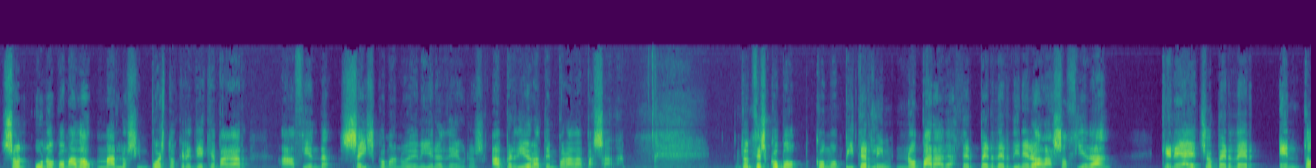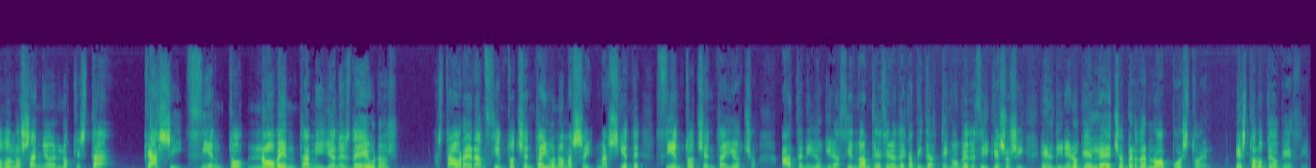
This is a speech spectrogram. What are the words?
son 1,2 más los impuestos que le tienes que pagar a Hacienda, 6,9 millones de euros. Ha perdido la temporada pasada. Entonces, como, como Peter Lim no para de hacer perder dinero a la sociedad, que le ha hecho perder en todos los años en los que está casi 190 millones de euros, hasta ahora eran 181 más, 6, más 7, 188. Ha tenido que ir haciendo ampliaciones de capital. Tengo que decir que eso sí, el dinero que él le ha hecho perder lo ha puesto él. Esto lo tengo que decir.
